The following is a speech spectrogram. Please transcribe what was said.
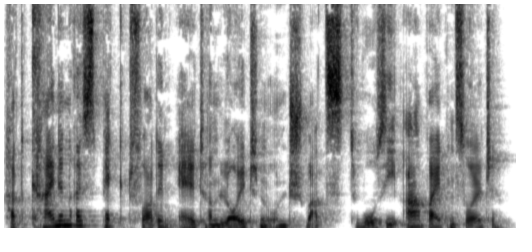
hat keinen Respekt vor den älteren Leuten und schwatzt, wo sie arbeiten sollte.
